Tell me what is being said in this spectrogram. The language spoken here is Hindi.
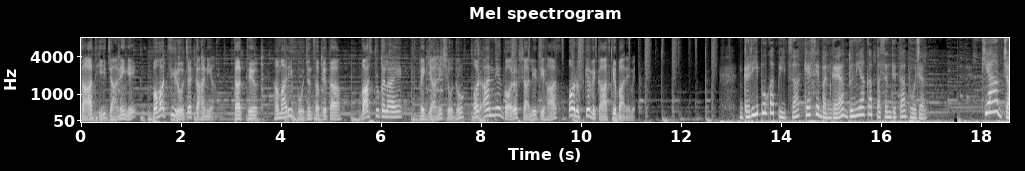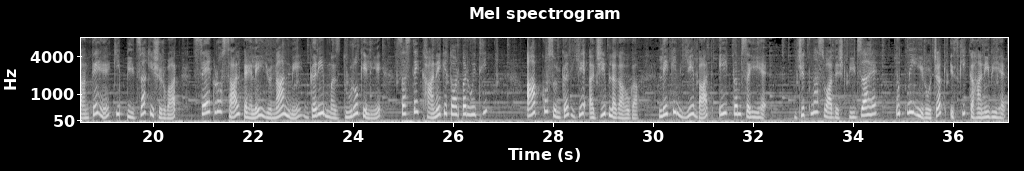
साथ ही जानेंगे बहुत सी रोचक कहानियाँ, तथ्य, हमारी भोजन सभ्यता, वास्तुकलाएँ, वैज्ञानिक शोधों और अन्य गौरवशाली इतिहास और उसके विकास के बारे में। गरीबों का पिज्जा कैसे बन गया दुनिया का पसंदीदा भोजन? क्या आप जानते हैं कि पिज्जा की शुरुआत सैकड़ों साल पहले यूनान में गरीब मजदूरों के लिए सस्ते खाने के तौर पर हुई थी? आपको सुनकर ये अजीब लगा होगा लेकिन ये बात एकदम सही है। जितना स्वादिष्ट पिज्जा है, उतनी ही रोचक इसकी कहानी भी है।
